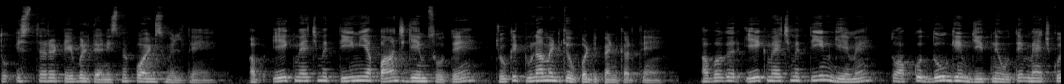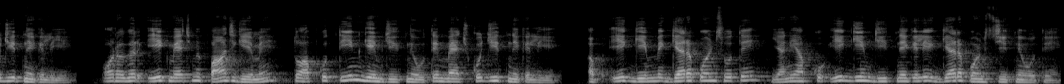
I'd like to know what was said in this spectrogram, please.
तो इस तरह टेबल टेनिस में पॉइंट्स मिलते हैं। अब एक मैच में तीन या पाँच गेम्स होते हैं, जो कि टूर्नामेंट के ऊपर डिपेंड करते हैं। अब अगर एक मैच में तीन गेम है तो आपको दो गेम जीतने होते हैं मैच को जीतने के लिए। और अगर एक मैच में पाँच गेम है तो आपको तीन गेम जीतने होते हैं मैच को जीतने के लिए। अब एक गेम में ग्यारह पॉइंट्स होते हैं, यानी आपको एक गेम जीतने के लिए ग्यारह पॉइंट्स जीतने होते हैं।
